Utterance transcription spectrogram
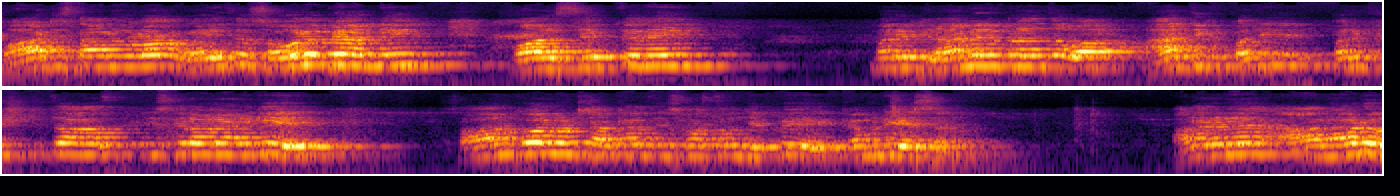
వాటి స్థానంలో రైతు సౌలభ్యాన్ని వారి శక్తిని మరి గ్రామీణ ప్రాంత వా- ఆర్థిక పరి పరిపుష్టిత తీసుకురావడానికి సానుకూలమైన చట్టాలు తీసుకొస్తామని చెప్పి కమిటీ చేశారు. అలాగనే ఆనాడు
